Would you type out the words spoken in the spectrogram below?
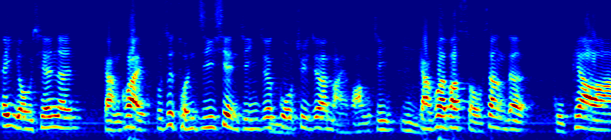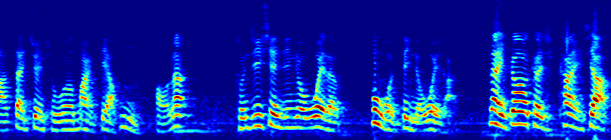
哎，有钱人赶快不是囤积现金，就是过去就在买黄金，嗯、赶快把手上的股票啊、债券全部都卖掉，嗯，好，那。囤积现金就为了不稳定的未来。那你各位可以去看一下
